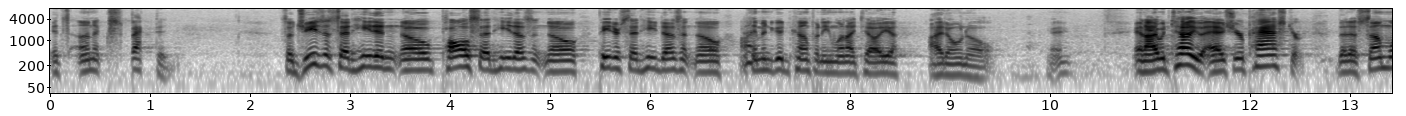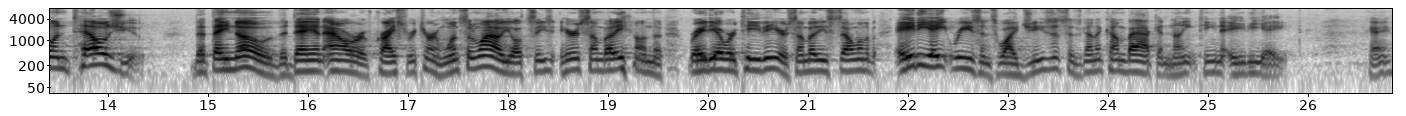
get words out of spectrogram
It's unexpected. So Jesus said he didn't know. Paul said he doesn't know. Peter said he doesn't know. I'm in good company when I tell you I don't know. Okay? And I would tell you, as your pastor, that if someone tells you that they know the day and hour of Christ's return. Once in a while, you'll see here's somebody on the radio or TV, or somebody's selling 88 reasons why Jesus is going to come back in 1988. Okay,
